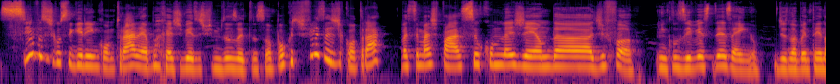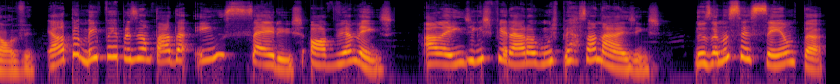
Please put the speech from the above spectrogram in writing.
se vocês conseguirem encontrar, né, porque às vezes os filmes dos anos 80 são um pouco difíceis de encontrar, vai ser mais fácil com legenda de fã. Inclusive esse desenho, de 99. Ela também foi representada em séries, obviamente, além de inspirar alguns personagens. Nos anos 60,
